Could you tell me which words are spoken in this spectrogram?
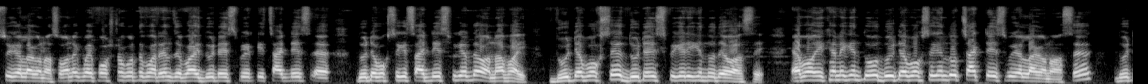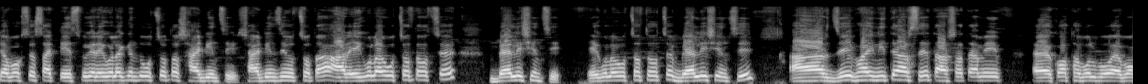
স্পিকার লাগানো আছে। অনেক ভাই প্রশ্ন করতে পারেন যে, ভাই, দুইটা স্পিকার কি চারটে দুইটা বক্সে কি চারটে স্পিকার দেওয়া? না ভাই, দুইটা বক্সে দুইটা স্পিকারই কিন্তু দেওয়া আছে। এবং এখানে কিন্তু দুইটা বক্সে কিন্তু চারটে স্পিকার লাগানো আছে। দুইটা বক্সের সাইডটা স্পিকার এগুলা কিন্তু উচ্চতা ষাট ইঞ্চি। ষাট ইঞ্চি উচ্চতা, আর এগুলার উচ্চতা হচ্ছে বিয়াল্লিশ ইঞ্চি। এগুলোর উচ্চতা হচ্ছে বিয়াল্লিশ ইঞ্চি। আর যে ভাই নিতে আসছে তার সাথে আমি কথা বলব এবং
